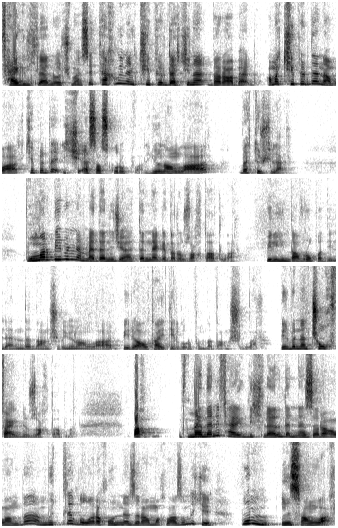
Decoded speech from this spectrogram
fərqliliklərin ölçməsi təxminən Kiprirdəkinə bərabərdir. Amma Kiprdə nə var? Kiprdə iki əsas qrup var: Yunanlar və türklər. Bunlar bir-birinə mədəni cəhətdən nə qədər uzaqdadırlar? Biri Hind-Avropa dillərində danışır Yunanlar, biri Altay dil qrupunda danışırlar. Bir-birindən çox fərqli uzaqdadırlar. Bax, mədəni fərqlilikləri də nəzərə alanda mütləq olaraq onu nəzərə almaq lazımdır ki, bu insanlar,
